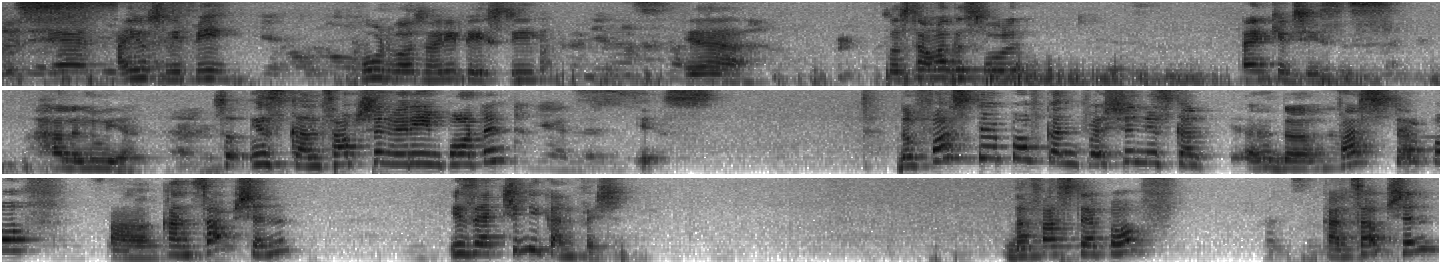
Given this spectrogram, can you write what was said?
Yes. Are you sleepy? Food was very tasty. Yeah. So stomach is full. Thank you, Jesus. Hallelujah. So is consumption very important? Yes. Yes. The first step of confession is con- uh, the first step of uh, consumption is actually confession. The first step of consumption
